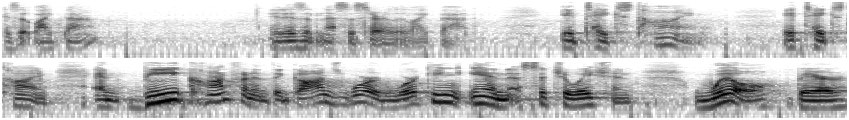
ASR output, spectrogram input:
Is it like that? It isn't necessarily like that. It takes time. It takes time. And be confident that God's word working in a situation will bear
